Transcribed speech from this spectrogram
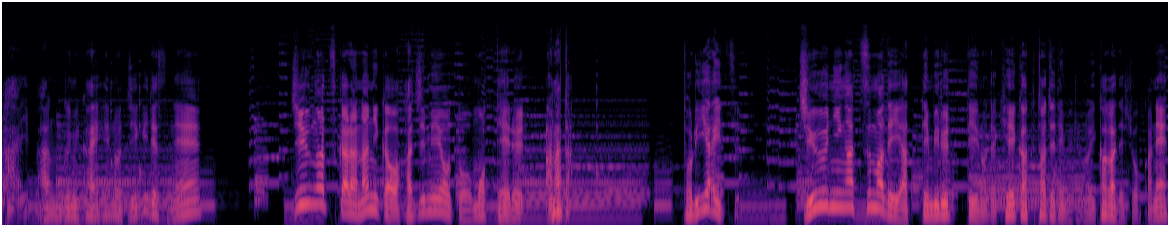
はい番組改編の時期ですね。10月から何かを始めようと思っているあなた。とりあえず12月までやってみるっていうので計画立ててみるのいかがでしょうかね。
